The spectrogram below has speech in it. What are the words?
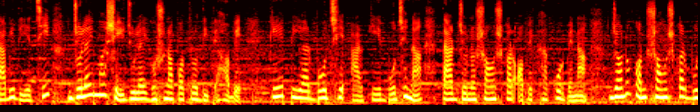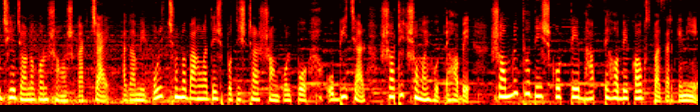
দাবি দিয়েছি, জুলাই মাসেই জুলাই ঘোষণাপত্র দিতে হবে। কে পিআর বোঝে আর কে বোঝে না, তার জন্য সংস্কার অপেক্ষা করবে না। জনগণ সংস্কার বুঝে জনগণ সংস্কার চায়। আগামীর পরিচ্ছন্ন বাংলাদেশ প্রতিষ্ঠার সংকল্প ও বিচার সঠিক সময় হতে হবে। সমৃদ্ধ দেশ করতে ভাবতে হবে কক্সবাজারকে নিয়ে।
